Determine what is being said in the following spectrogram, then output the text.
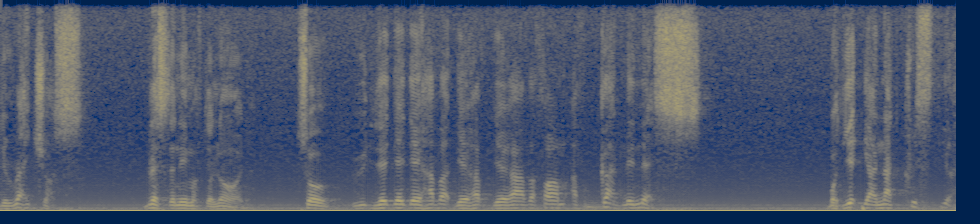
the righteous. Bless the name of the Lord. So they, they, they, have a, they, have, they have a form of godliness. But yet they are not Christian.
